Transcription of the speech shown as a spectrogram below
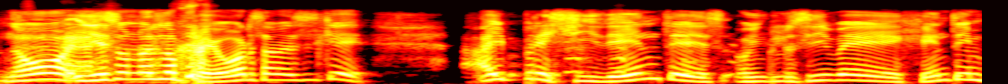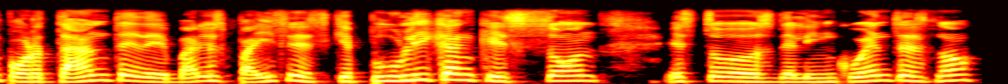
No, y eso no es lo peor, ¿sabes? Es que hay presidentes o inclusive gente importante de varios países que publican que son estos delincuentes, ¿no?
